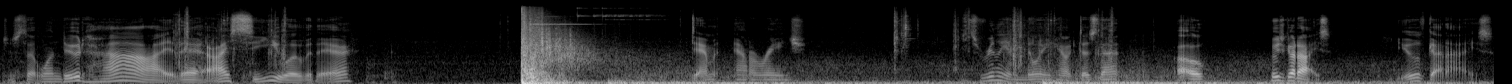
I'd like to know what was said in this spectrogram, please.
Just that one dude? Hi there, I see you over there. Damn it, out of range. It's really annoying how it does that. Uh-oh. Who's got eyes? You've got eyes.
